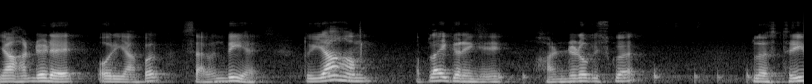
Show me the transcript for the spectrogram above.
यहाँ 100 है और यहाँ पर 7 भी है तो यहाँ हम अप्लाई करेंगे hundred of square plus three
